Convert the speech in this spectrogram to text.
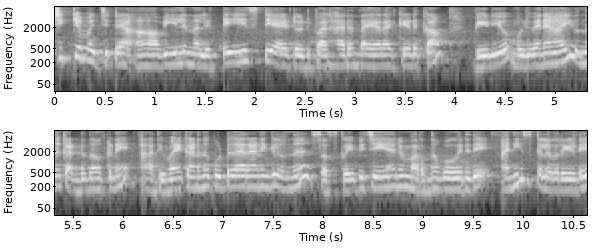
ചിക്കൻ വെച്ചിട്ട് ആവിയിൽ നല്ല ടേസ്റ്റി ആയിട്ട് ഒരു പലഹാരം തയ്യാറാക്കിയെടുക്കാം. വീഡിയോ മുഴുവനായി ഒന്ന് കണ്ടു നോക്കണേ. ആദ്യമായി കാണുന്ന കൂട്ടുകാരാണെങ്കിൽ ഒന്ന് സബ്സ്ക്രൈബ് ചെയ്യാനും മറന്നു പോകരുതേ. അനീസ് കലവറയുടെ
